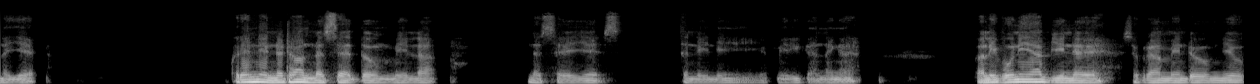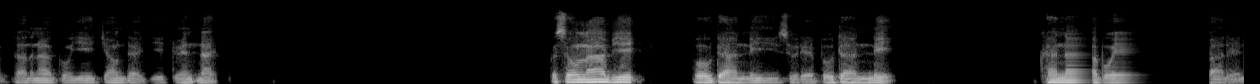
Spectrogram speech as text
2ရက်ခရစ်နှစ်2023မေလ20ရက်စနေနေ့အမေရိကန်နိုင်ငံကယ်လီဖိုးနီးယားပြည်နယ်စကရာမင်တိုမြို့သာသနာ့ဂုဏ်ကြီးကျောင်းတိုက်ကြီးတွင်၌ကဆုံလာပြည့် ဗုဒ္ဓနေ့ဆိုတဲ့ဗုဒ္ဓနေ့ခန္ဓာပွဲပါတယ်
